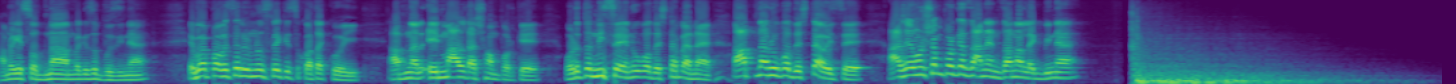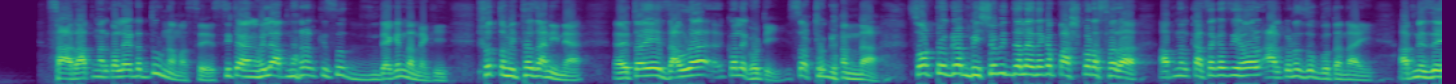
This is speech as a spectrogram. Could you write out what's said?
আমরা কি সদনা? আমরা কিছু বুঝি না। এবার প্রফেসর ইউনুসরে কিছু কথা কই। আপনার এই মালটা সম্পর্কে। ওটা তো নিছেন উপদেষ্টা বানায়। আপনার উপদেষ্টা হয়েছে আসে ওর সম্পর্কে জানেন, জানা লাগবি না। স্যার, আপনার কলে একটা দুর্নাম আছে। সিটাং হইলে আপনার আর কিছু দেখেন না নাকি? সত্য মিথ্যা জানি না। তো এই জাউরা কলে ঘটি, চট্টগ্রাম না। চট্টগ্রাম বিশ্ববিদ্যালয় থেকে পাশ করা ছাড়া আপনার কাছাকাছি হওয়ার আর কোনো যোগ্যতা নাই। আপনি যে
